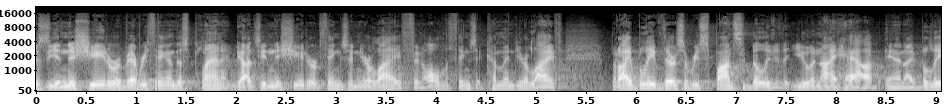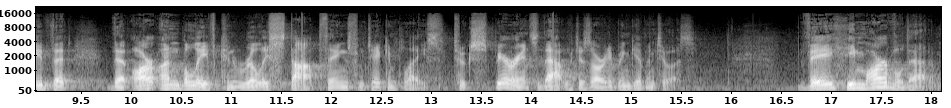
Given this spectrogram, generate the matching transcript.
is the initiator of everything on this planet. God's the initiator of things in your life and all the things that come into your life. But I believe there's a responsibility that you and I have, and I believe that, that our unbelief can really stop things from taking place, to experience that which has already been given to us. They, he marveled at them.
